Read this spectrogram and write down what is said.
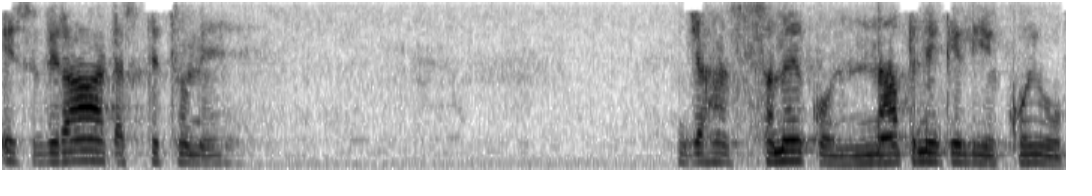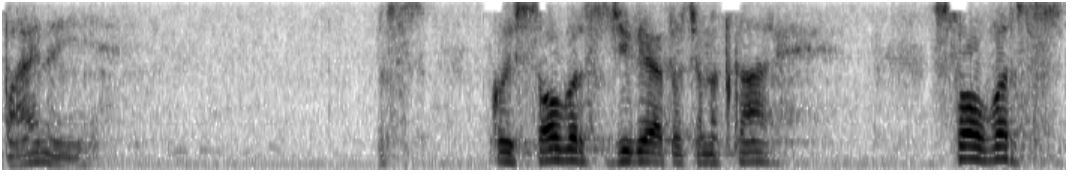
इस विराट अस्तित्व में, जहाँ समय को नापने के लिए कोई उपाय नहीं है कोई सौ वर्ष जी गया तो चमत्कार है। सौ वर्ष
